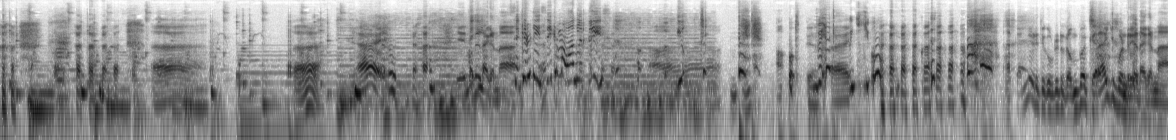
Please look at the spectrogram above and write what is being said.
என்னடா கண்ணா? செக்யூரிட்டி சீக்கிரமா வாங்கல ப்ளீஸ் கண்ணு அடிச்சு கூப்பிட்டுட்டு ரொம்ப கிராக்கி பண்றியாடா கண்ணா.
